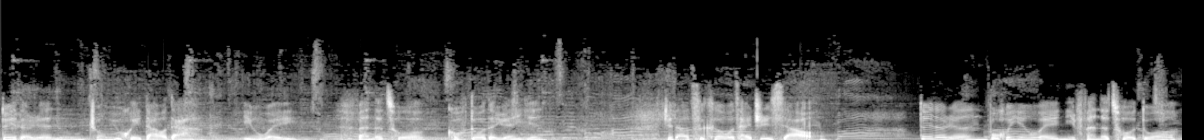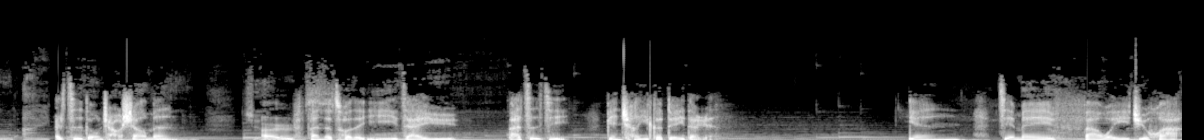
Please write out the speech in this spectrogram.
对的人终于会到达，因为犯的错够多的原因。直到此刻，我才知晓，对的人不会因为你犯的错多而自动找上门。而犯的错的意义在于，把自己变成一个对的人。言姐妹发我一句话：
